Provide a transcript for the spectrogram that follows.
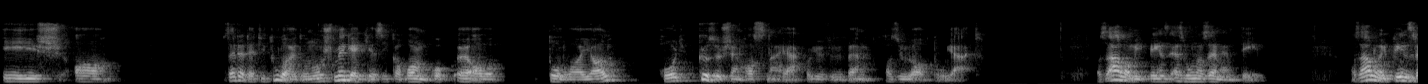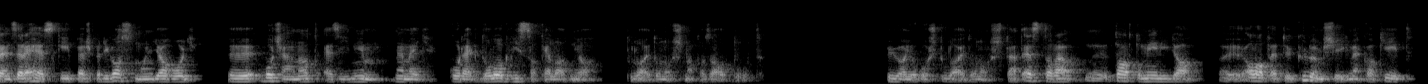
és a, az eredeti tulajdonos megegyezik a bankok a tolvajjal, hogy közösen használják a jövőben az ő autóját. Az állami pénz, ez volna az MMT. Az állami pénzrendszer ehhez képest pedig azt mondja, hogy bocsánat, ez így nem, nem egy korrekt dolog, vissza kell adni a tulajdonosnak az autót ő a jogos tulajdonos. Tehát ezt a, tartom én így a alapvető különbségnek a két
